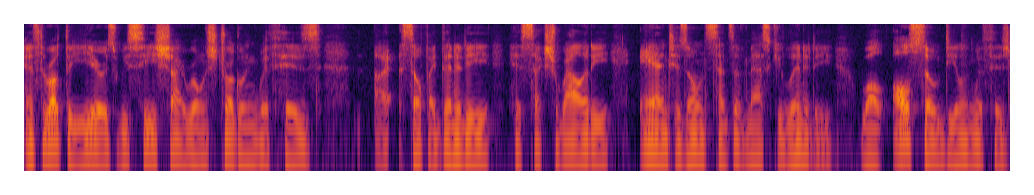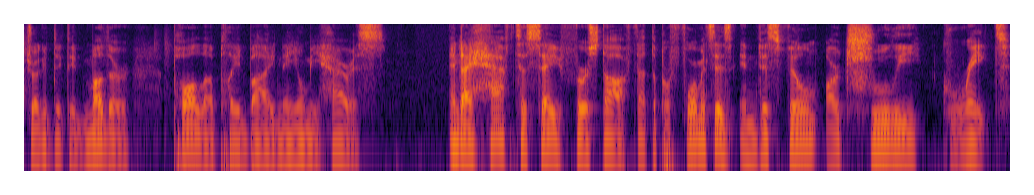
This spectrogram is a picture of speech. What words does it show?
And throughout the years, we see Chiron struggling with his uh, self identity, his sexuality, and his own sense of masculinity, while also dealing with his drug addicted mother, Paula, played by Naomie Harris. And I have to say, first off, that the performances in this film are truly great.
